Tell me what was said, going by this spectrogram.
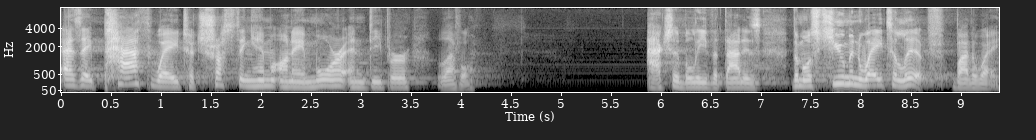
as a pathway to trusting Him on a more and deeper level. I actually believe that that is the most human way to live, by the way.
